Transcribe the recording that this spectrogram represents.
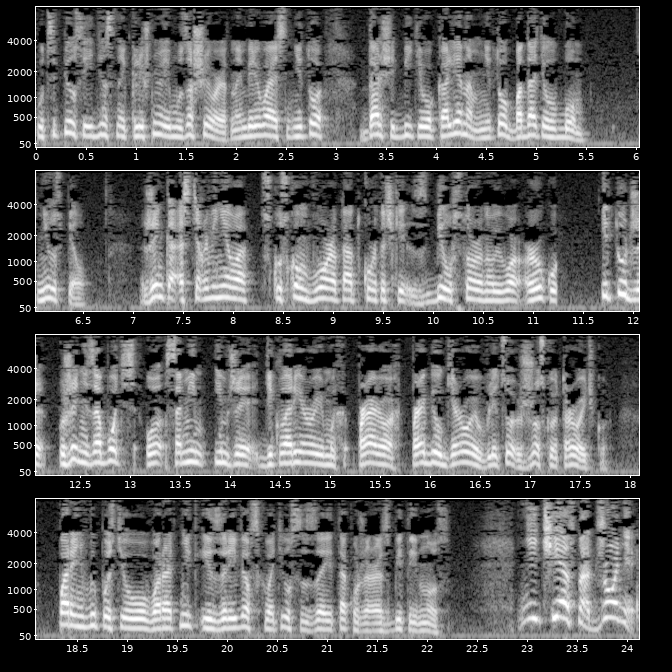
уцепился единственной клешней ему за шиворот, намереваясь не то дальше бить его коленом, не то бодать лбом. Не успел. Женька остервенело с куском ворота от курточки сбил в сторону его руку и тут же, уже не заботясь о самим им же декларируемых правилах, пробил герою в лицо жесткую троечку. Парень выпустил его воротник и, заревев, схватился за и так уже разбитый нос. «Нечестно, Джонни!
